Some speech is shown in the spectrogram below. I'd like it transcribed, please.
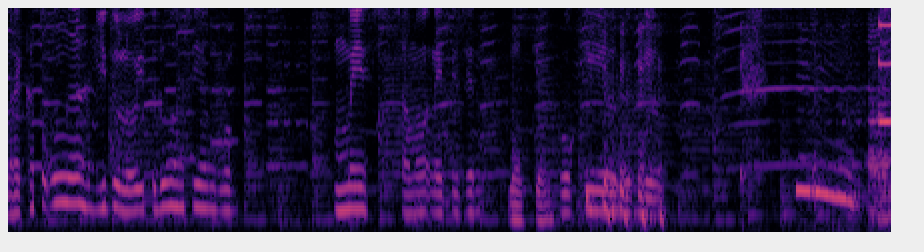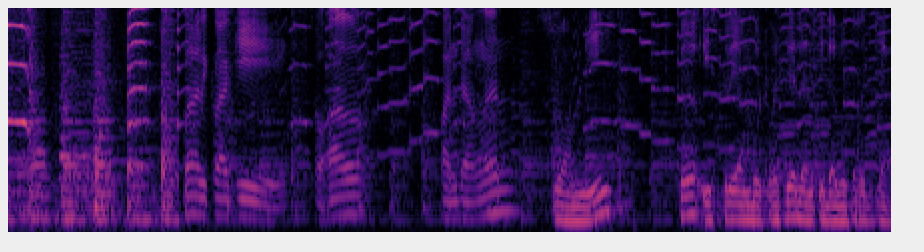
mereka tuh ngeh gitu loh. Itu doang sih yang gue amazed sama netizen. Gokil. Gokil gokil balik lagi. Soal pandangan suami ke istri yang bekerja dan tidak bekerja.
